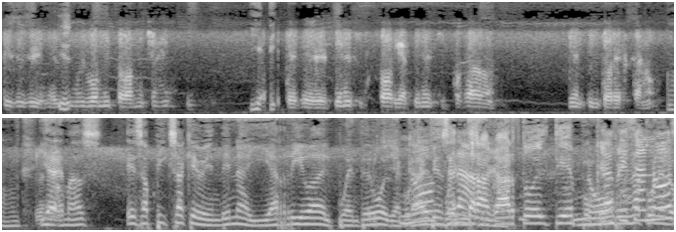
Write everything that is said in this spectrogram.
Sí, sí, sí, es muy bonito, va mucha gente. Y, pues, eh, tiene su historia, tiene su cosa bien pintoresca, ¿no? Ujú. Y además, esa pizza que venden ahí arriba del puente de Boyacá. Piensa en tragar todo el tiempo. No. Qué La pena con el nostra.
